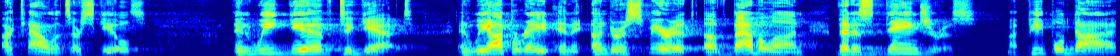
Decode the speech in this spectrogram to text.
our talents, our skills. And we give to get. And we operate in, under a spirit of Babylon that is dangerous. My people die.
